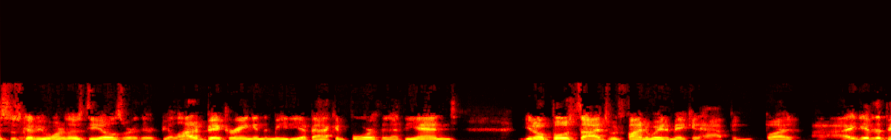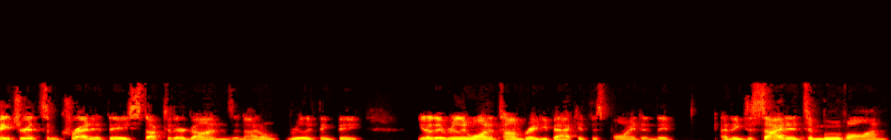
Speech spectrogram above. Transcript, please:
this was going to be one of those deals where there'd be a lot of bickering in the media back and forth. And at the end, you know, both sides would find a way to make it happen. But I give the Patriots some credit. They stuck to their guns and I don't really think they, you know, they really wanted Tom Brady back at this point and they, I think decided to move on.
